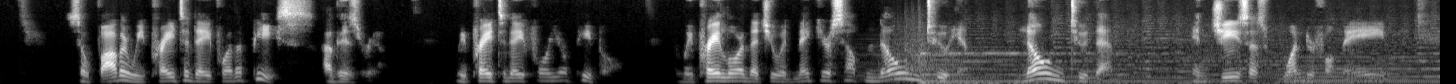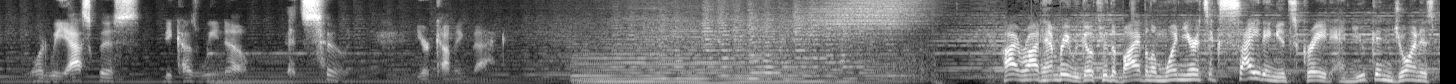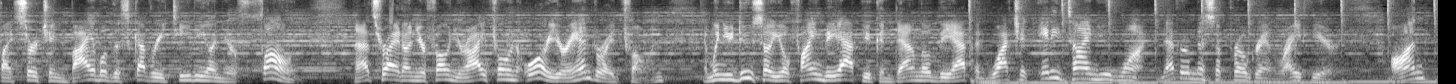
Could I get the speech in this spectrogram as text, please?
So, Father, we pray today for the peace of Israel. We pray today for your people. We pray, Lord, that you would make yourself known to him, known to them. In Jesus' wonderful name. Lord, we ask this because we know that soon you're coming back. Hi, Rod Hembree. We go through the Bible in one year. It's exciting, it's great, and you can join us by searching Bible Discovery TV on your phone. That's right, on your phone, your iPhone or your Android phone. And when you do so, you'll find the app. You can download the app and watch it anytime you want. Never miss a program right here on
